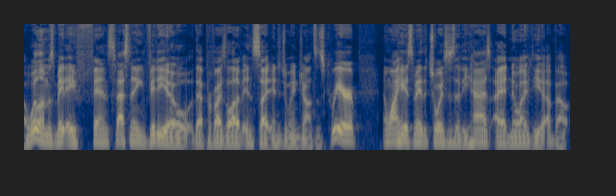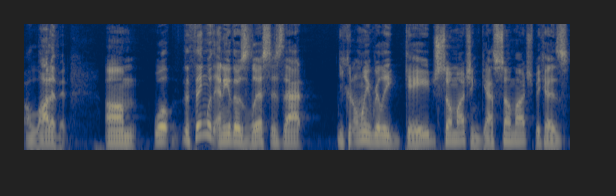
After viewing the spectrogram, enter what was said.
uh, Willems made a fascinating video that provides a lot of insight into Dwayne Johnson's career and why he has made the choices that he has. I had no idea about a lot of it. Um, well, the thing with any of those lists is that you can only really gauge so much and guess so much because,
